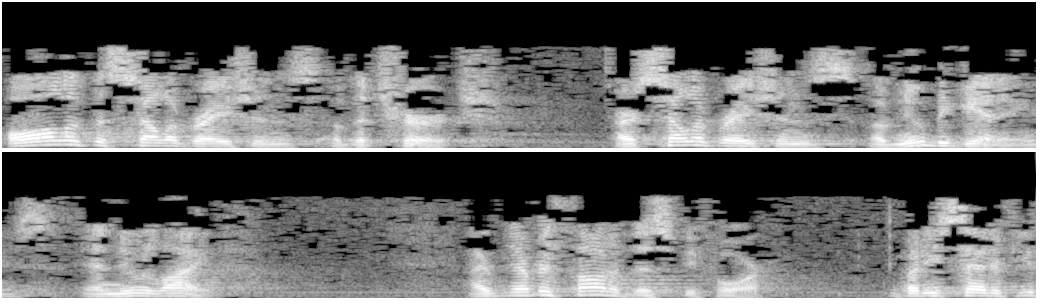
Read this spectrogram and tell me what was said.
all of the celebrations of the church are celebrations of new beginnings and new life. I've never thought of this before. But he said if you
